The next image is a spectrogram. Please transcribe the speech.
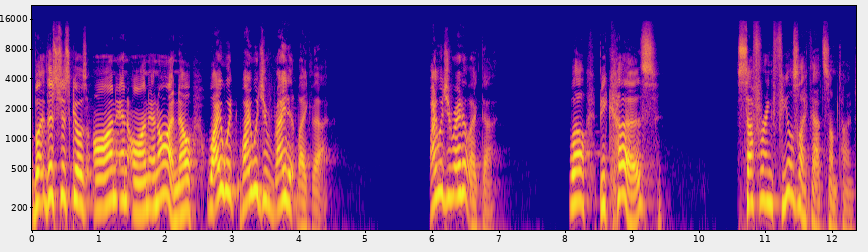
But this just goes on and on and on. Now, why would, why would you write it like that? Why would you write it like that? Well, because Suffering feels like that sometimes.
